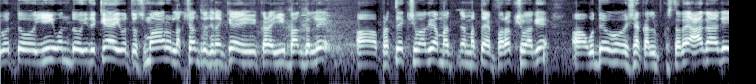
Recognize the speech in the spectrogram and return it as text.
ಇವತ್ತು ಈ ಒಂದು ಇದಕ್ಕೆ ಇವತ್ತು ಸುಮಾರು ಲಕ್ಷಾಂತರ ಜನಕ್ಕೆ ಈ ಕಡೆ ಈ ಭಾಗದಲ್ಲಿ ಪ್ರತ್ಯಕ್ಷವಾಗಿ ಮತ್ತು ಮತ್ತು ಪರೋಕ್ಷವಾಗಿ ಉದ್ಯೋಗಾವಕಾಶ ಕಲ್ಪಿಸ್ತದೆ. ಹಾಗಾಗಿ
